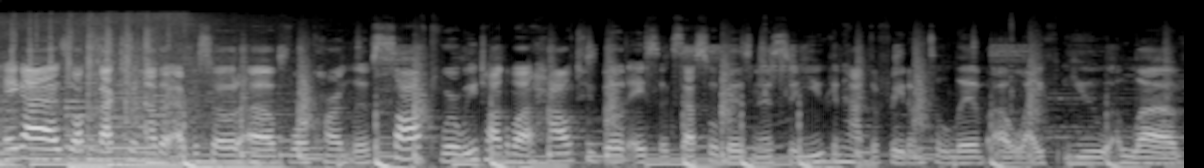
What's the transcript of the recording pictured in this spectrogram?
Hey guys, welcome back to another episode of Work Hard, Live Soft, where we talk about how to build a successful business so you can have the freedom to live a life you love.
